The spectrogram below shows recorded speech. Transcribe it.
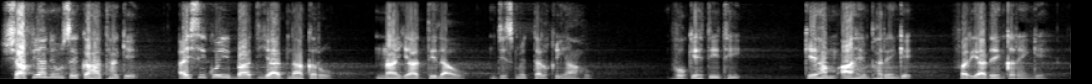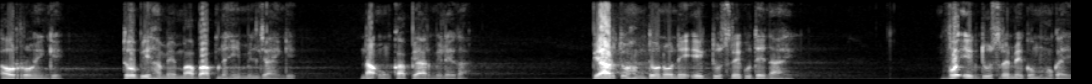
شافیہ نے اسے کہا تھا کہ ایسی کوئی بات یاد نہ کرو، نہ یاد دلاؤ جس میں تلقیاں ہو وہ کہتی تھی کہ ہم آہیں بھریں گے، فریادیں کریں گے اور روئیں گے، تو بھی ہمیں ماں باپ نہیں مل جائیں گے، نہ ان کا پیار ملے گا۔ پیار تو ہم دونوں نے ایک دوسرے کو دینا ہے۔ وہ ایک دوسرے میں گم ہو گئے۔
